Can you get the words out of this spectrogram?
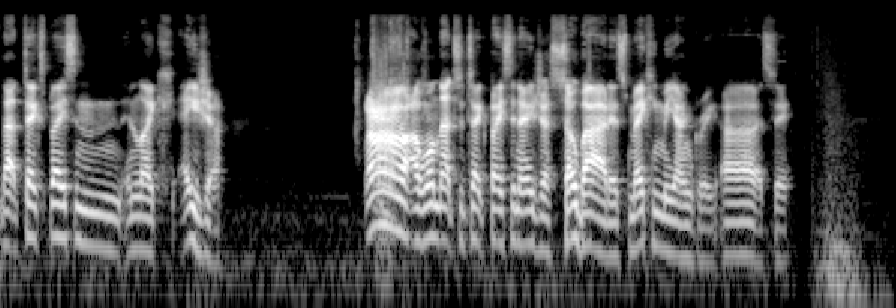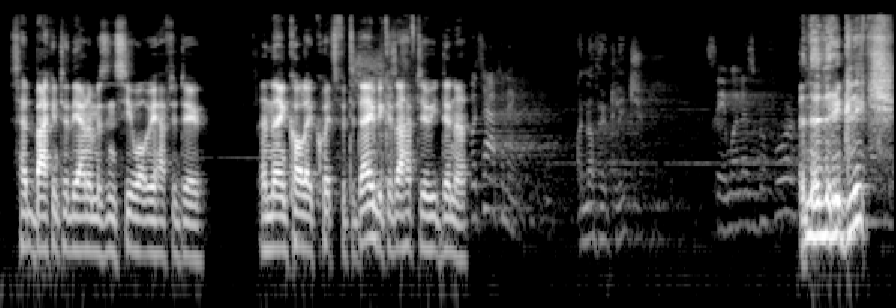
that takes place in, in like, Asia. Ugh, I want that to take place in Asia so bad, it's making me angry. Uh, let's see. Let's head back into the animus and see what we have to do. And then call it quits for today because I have to eat dinner. What's happening? Another glitch. Same one as before. Another glitch?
